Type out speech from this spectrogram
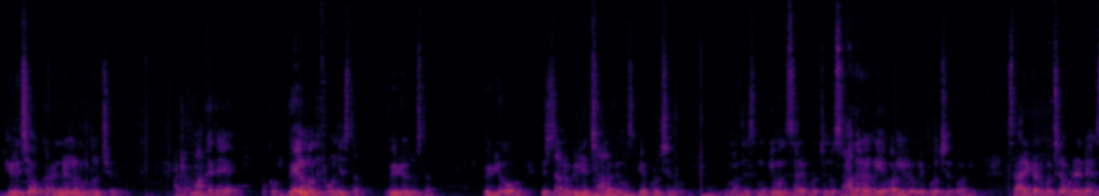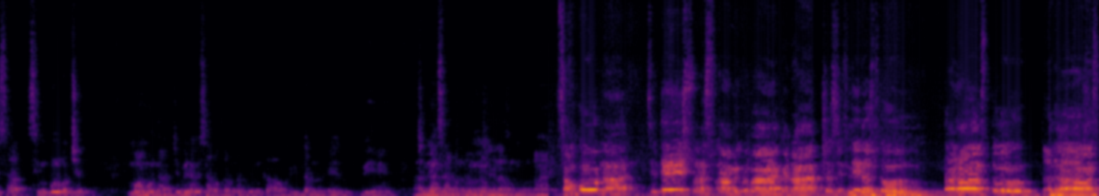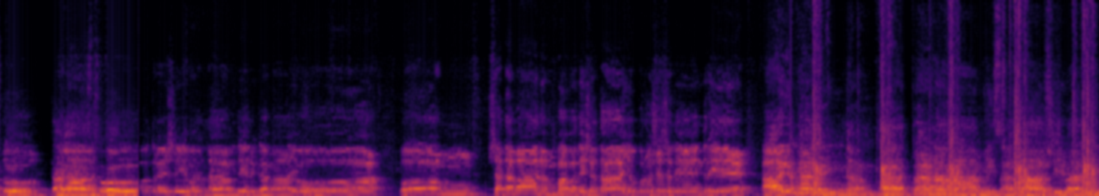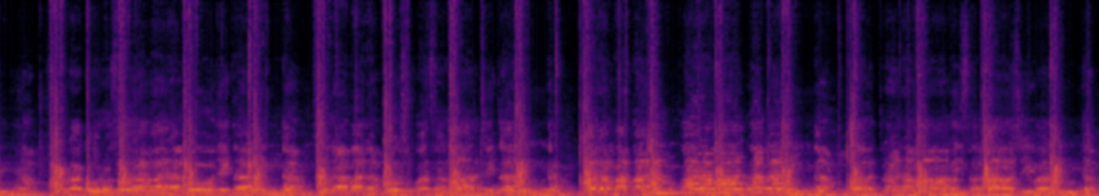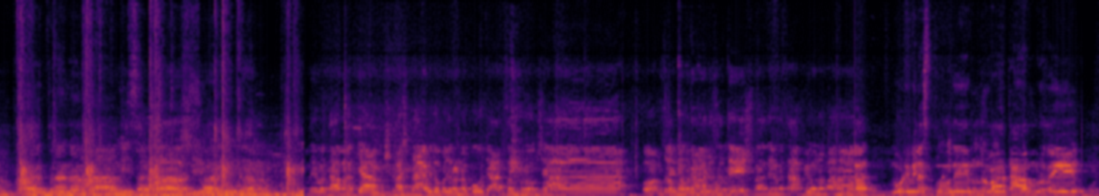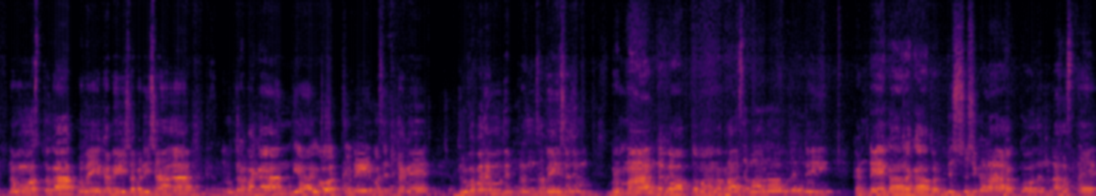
గెలిచి ఒక రెండు నెలల ముందు వచ్చాడు. అట్లా మాకైతే ఒక వేల మంది ఫోన్ చేస్తారు వీడియో చూస్తారు. వీడియో ఇన్స్టాలో వీడియో చాలా ఫేమస్. ఎప్పుడు వచ్చిండ్రు? మంత్రి ముఖ్యమంత్రి సార్ ఎప్పుడు వచ్చిండ్రు? సాధారణంగా ఎవరు లేరు ఎప్పుడు వచ్చిండ్రు అని. సార్ ఇక్కడికి వచ్చినప్పుడు అంటే సార్ సింపుల్గా వచ్చాడు మామూలుగా జమీ రవి సార్ ఒకరు ఉన్నారు ఇంకా ఒక ఇద్దరు ఉన్నారు. సంపూర్ణ సిద్ధేశ్వర స్వామి కృపా కటాక్ష సిద్ధిరస్తు. తథాస్తు తథాస్తు తథాస్తు तां दीर्घमायुः। ॐ शतमानं भवति शतायु पुरुषशतेन्द्रिये आयुर्लिङ्गम् तत्प्रणमामि सदा शिवलिङ्गम् सुरगुरुसुरवरपूजितलिङ्गम् सुरवरपुष्पसदाचितलिङ्गम् परमपदम् परमात्मकलिङ्गम् तत्प्रणमामि सदा शिवलिङ्गम् देवता भाग्या अष्टाविधोपचरण पूजा संप्रोक्षा ओम श्री नवनाथ सिद्धेश्वर देवताभ्यो नमः मूल विलस्पुदे मृदुवाता मृदे नमोऽस्तुगा प्लुमेकमेशमनिशा रुद्रपकान्ध्यायोर्पुदे वसिद्धगे ध्रुवपदं विप्रंसभेषजं ब्रह्माण्डव्याप्तमानभासमानाभुजङ्गै कण्ठे कालकापर्दिश्य शिखलाः कोदण्डहस्ते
